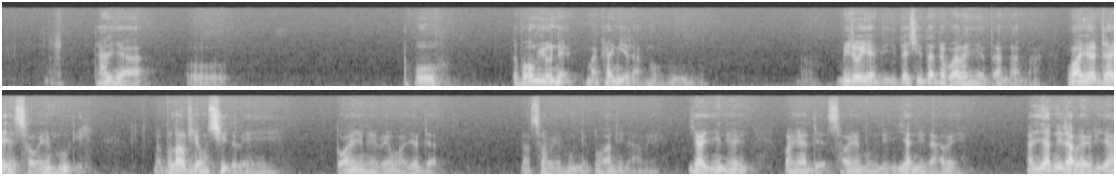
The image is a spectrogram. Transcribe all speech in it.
။နော် ဒါတွေကဟိုအပူသဘောမျိုးနဲ့မှတ်ခိုင်းနေတာမဟုတ်ဘူး။နော်မိတို့ရဲ့ဒီတက်ရှိတတ်တဘာရရဲ့တန်တာမှာဝါယောဒရဲ့ဆောင်ရွက်မှုတွေနော်ဘယ်လောက်ထိအောင်ရှိတယ်လဲ။တွားရင်လည်းပဲဝါရတက်နော်ဆောင်ရွက်မှုနဲ့တွားနေတာပဲရရင်လည်းဝါရတက်ဆောင်ရွက်မှုနဲ့ရက်နေတာပဲအရက်နေတာပဲဗျာ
